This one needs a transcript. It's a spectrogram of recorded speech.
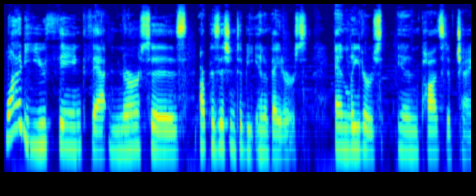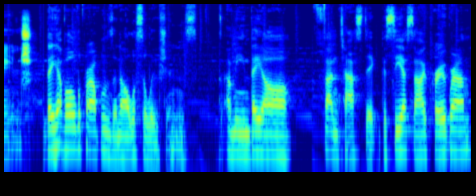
Why do you think that nurses are positioned to be innovators and leaders in positive change? They have all the problems and all the solutions. I mean, they are fantastic. The CSI program,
